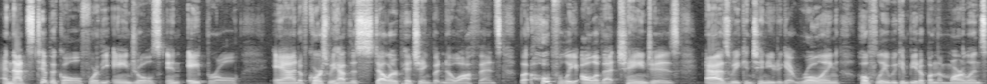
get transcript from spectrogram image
And that's typical for the Angels in April. And of course, we have this stellar pitching, but no offense. But hopefully, all of that changes as we continue to get rolling. Hopefully, we can beat up on the Marlins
